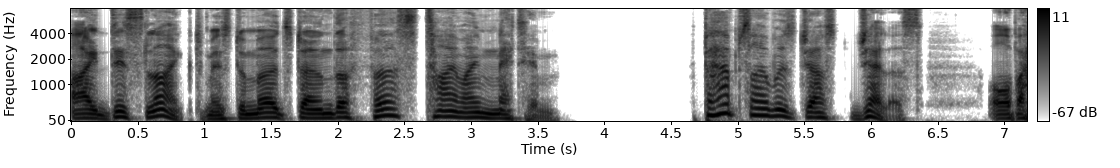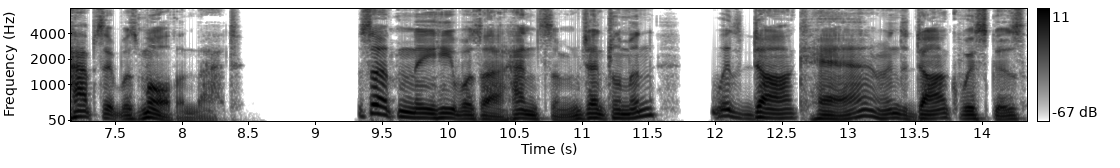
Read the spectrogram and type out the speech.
I disliked Mr. Murdstone the first time I met him. Perhaps I was just jealous, or perhaps it was more than that. Certainly he was a handsome gentleman, with dark hair and dark whiskers,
